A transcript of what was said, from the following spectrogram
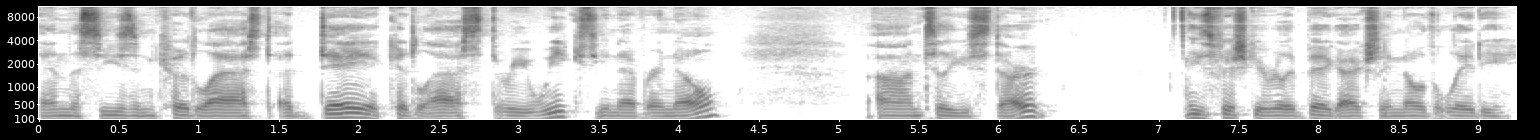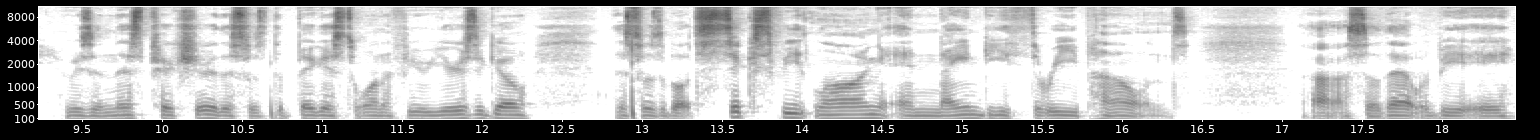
and the season could last a day. It could last three weeks. You never know uh, until you start. These fish get really big. I actually know the lady who's in this picture. This was the biggest one a few years ago. This was about six feet long and 93 pounds. Uh, so that would be a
